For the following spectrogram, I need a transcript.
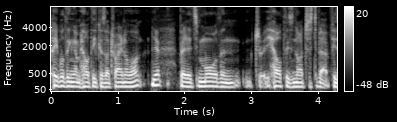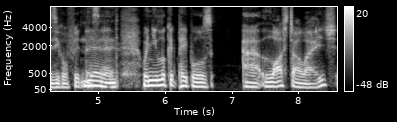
people think I'm healthy because I train a lot. Yep. But it's more than health is not just about physical fitness. Yeah, yeah. And when you look at people's uh, lifestyle age,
